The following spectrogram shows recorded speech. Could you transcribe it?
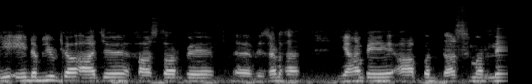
یہ اے ڈبلیو کا آج خاص طور پہ وزٹ تھا۔ یہاں پہ آپ دس مرلے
